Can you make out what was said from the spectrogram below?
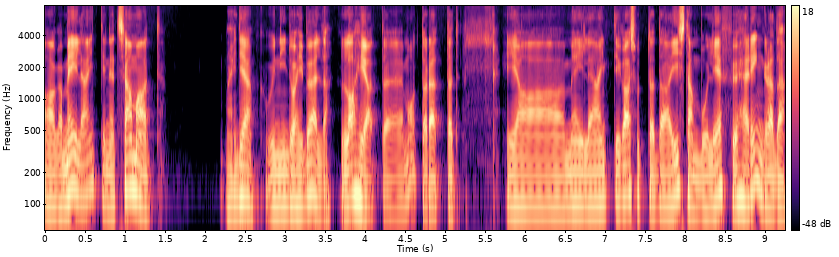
aga meile anti needsamad ma ei tea, kui nii tohib öelda, lahjad äh, mootorrattad ja meile anti kasutada Istanbuli F1 ringrada,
